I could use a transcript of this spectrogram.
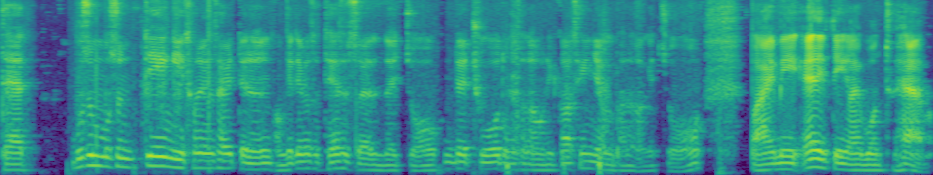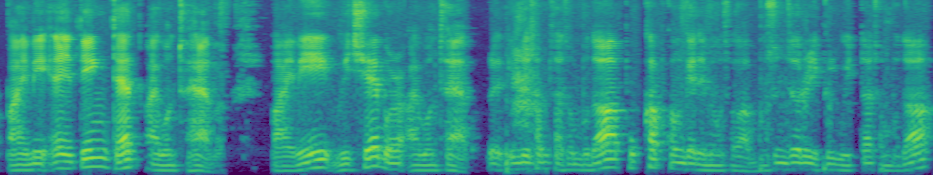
that 무슨 무슨 띵이 선행사일 때는 관계대명사 that을 써야 된다 했죠. 근데 주어 동사 나오니까 생략은 가능하겠죠. Buy me anything I want to have. Buy me anything that I want to have. Buy me whichever I want to have. 1, 2, 3, 4 전부 다 복합 관계대명사가 무슨 절을 이끌고 있다? 전부 다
